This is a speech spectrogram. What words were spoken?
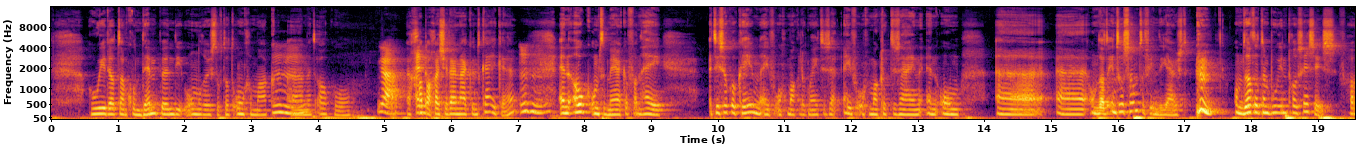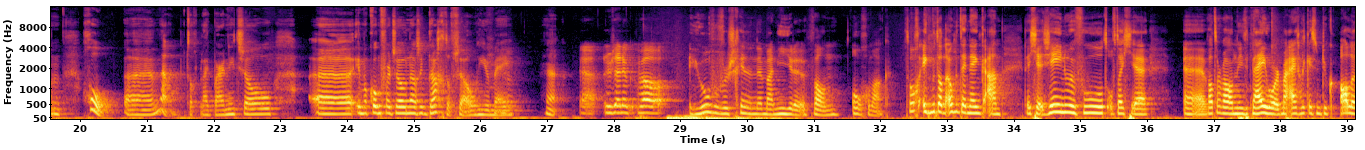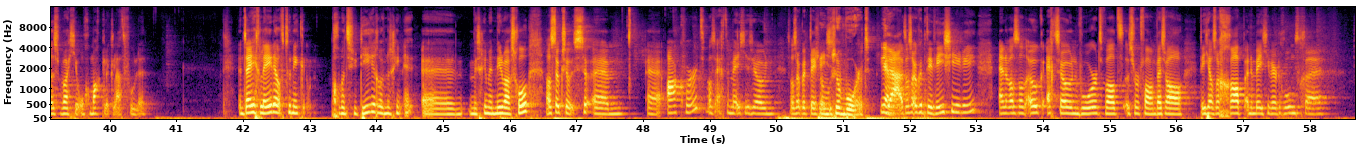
hoe je dat dan kon dempen, die onrust of dat ongemak Mhm. eh, met alcohol. Ja, En grappig als je daarnaar kunt kijken. Hè? En, Mhm. En ook om te merken van, hé, hey, het is ook oké om even ongemakkelijk mee te zijn, even ongemakkelijk te zijn en om, eh, om dat interessant te vinden juist. Omdat het een boeiend proces is. Van, goh, nou, toch blijkbaar niet zo in mijn comfortzone als ik dacht of zo hiermee. Ja. Ja, er zijn ook wel heel veel verschillende manieren van ongemak. Toch? Ik moet dan ook meteen denken aan dat je zenuwen voelt of dat je eh, wat er wel niet bij hoort. Maar eigenlijk is natuurlijk alles wat je ongemakkelijk laat voelen. Een tijdje geleden, of toen ik begon met studeren, of misschien, eh, eh, misschien met middelbare school, was het ook zo, zo eh, awkward. Was echt een beetje zo'n. Het was ook een tv Zo'n woord. ja. het was ook een tv-serie. En er was dan ook echt zo'n woord wat een soort van best wel een beetje als een grap en een beetje werd rondge,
